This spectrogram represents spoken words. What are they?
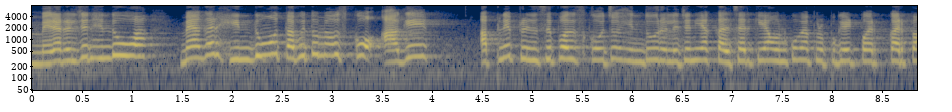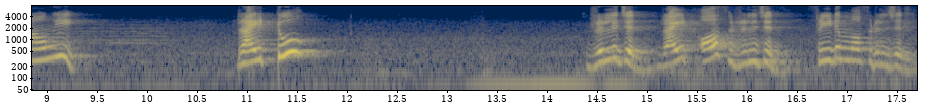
मेरा रिलीजन हिंदू हुआ, मैं अगर हिंदू हूँ, तभी तो मैं उसको आगे अपने प्रिंसिपल्स को जो हिंदू रिलीजन या कल्चर किया, उनको मैं प्रोपोगेट कर पाऊँगी? Right to religion right of religion freedom of religion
